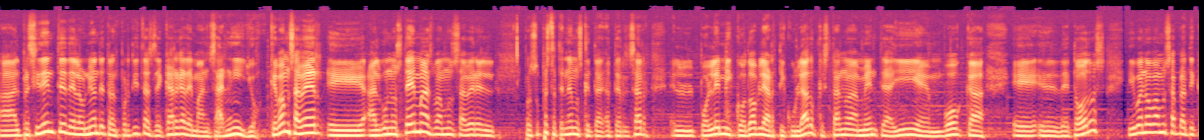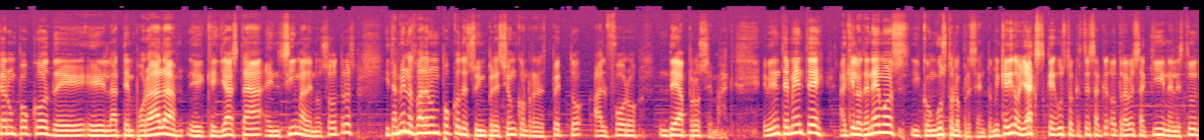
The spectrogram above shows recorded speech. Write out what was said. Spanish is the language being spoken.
al presidente de la Unión de Transportistas de Carga de Manzanillo, que vamos a ver eh, algunos temas, vamos a ver el, por supuesto tenemos que aterrizar el polémico doble articulado que está nuevamente ahí en boca eh, eh, de todos, y bueno, vamos a platicar un poco de la temporada que ya está encima de nosotros, y también nos va a dar un poco de su impresión con respecto al foro de APROCEMAC. Evidentemente, aquí lo tenemos y con gusto lo presento. Mi querido Jax, qué gusto que estés otra vez aquí en el estudio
